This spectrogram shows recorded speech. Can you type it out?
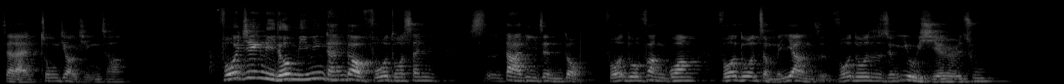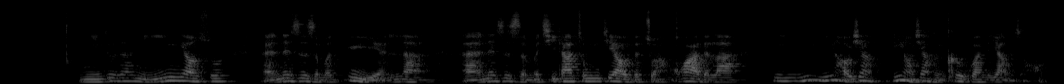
再来宗教情操，佛经里头明明谈到佛陀三大地震动，佛陀放光，佛陀怎么样子？佛陀是从右胁而出。你就说你硬要说，哎，那是什么预言啦？啊，那是什么其他宗教的转化的啦？你你你好像你好像很客观的样子哦。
